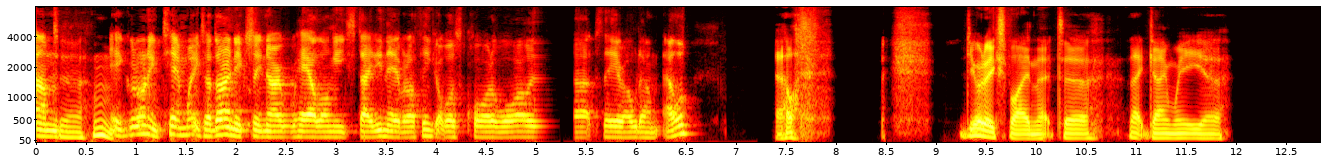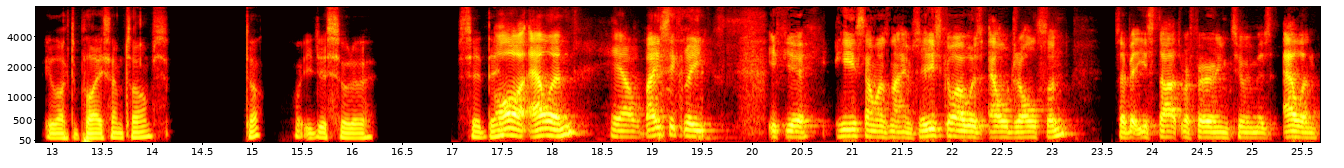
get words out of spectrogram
um, But, uh, hmm. yeah, good on him. Ten weeks. I don't actually know how long he stayed in there, but I think it was quite a while. Uh, there, old um, Alan. Alan, do you want to explain that uh, that game we uh, you like to play sometimes, Doc? What you just sort of said there. Oh, Alan. How basically, if you hear someone's name, so this guy was Al Jolson, so but you start referring to him as Alan.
